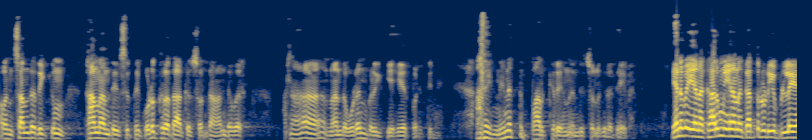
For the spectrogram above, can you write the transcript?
அவன் சந்ததிக்கும் கானான் தேசத்தை கொடுக்கிறதாக சொன்ன ஆண்டவர் நான் அந்த உடன்படிக்கையை ஏற்படுத்தினேன். அதை நினைத்து பார்க்கிறேன் என்று சொல்லுகிற தேவன். எனவே எனக்கு அருமையான கத்தருடைய பிள்ளைய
